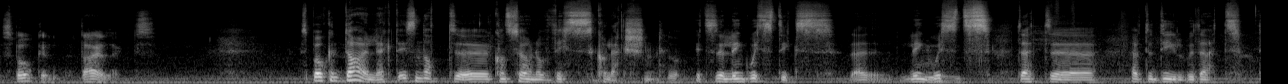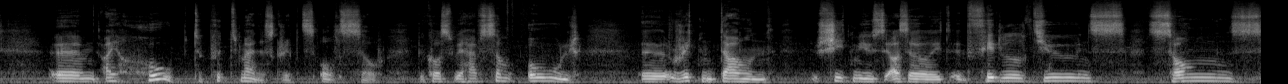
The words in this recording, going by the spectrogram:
spoken dialects. Spoken dialect is not a concern of this collection. No. It's the linguistics, uh, linguists that uh, have to deal with that. Um, I hope to put manuscripts also, because we have some old uh, written down sheet music, also it, fiddle tunes, songs,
